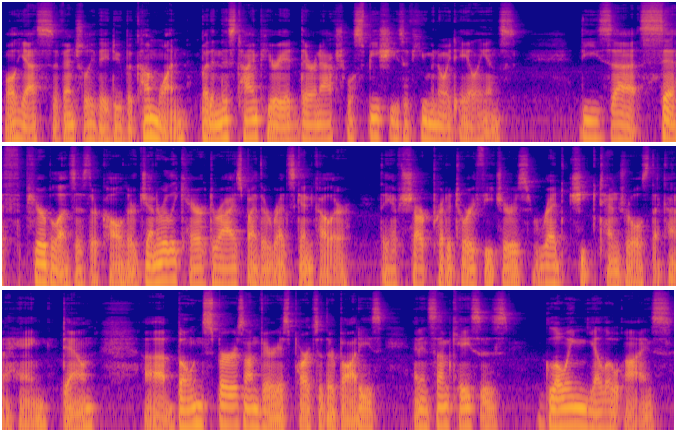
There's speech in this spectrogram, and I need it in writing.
Well, yes, eventually they do become one, but in this time period, they're an actual species of humanoid aliens. These uh, Sith, purebloods as they're called, are generally characterized by their red skin color. They have sharp predatory features, red cheek tendrils that kind of hang down, uh, bone spurs on various parts of their bodies, and in some cases, glowing yellow eyes.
